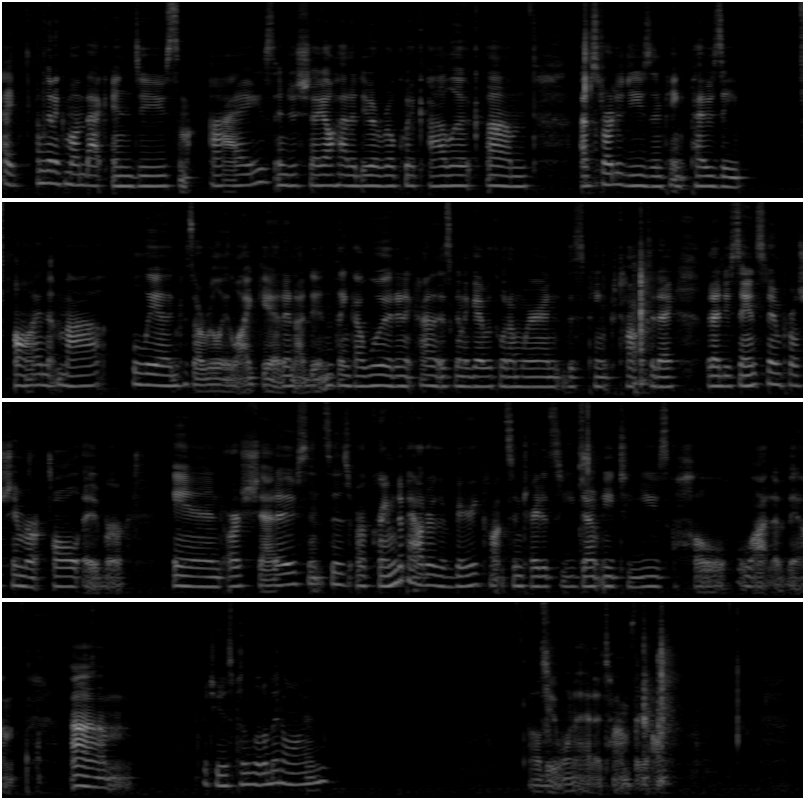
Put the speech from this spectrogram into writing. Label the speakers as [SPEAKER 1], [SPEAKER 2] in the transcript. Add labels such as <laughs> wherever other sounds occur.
[SPEAKER 1] Hey, I'm to come on back and do some eyes and just show y'all how to do a real quick eye look. Um, I've started using Pink Posey on my lid because I really like it and I didn't think I would and it kind of is going to go with what I'm wearing this pink top today. But I do Sandstone Pearl Shimmer all over and our shadow senses are cream to powder. They're very concentrated so you don't need to use a whole lot of them. Um, but you just put a little bit on I'll do one at a time for y'all.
